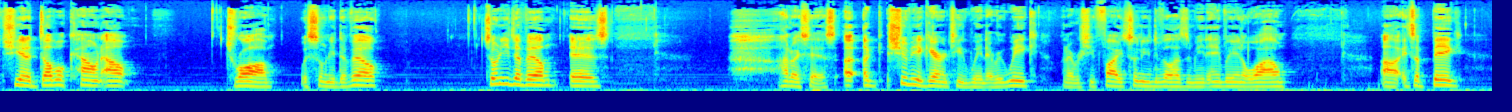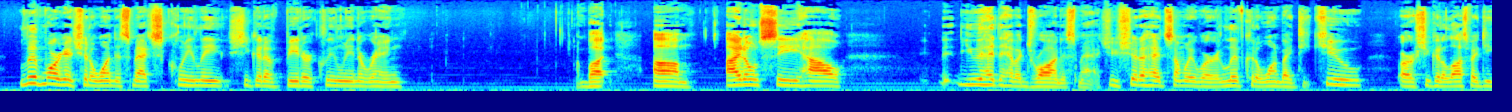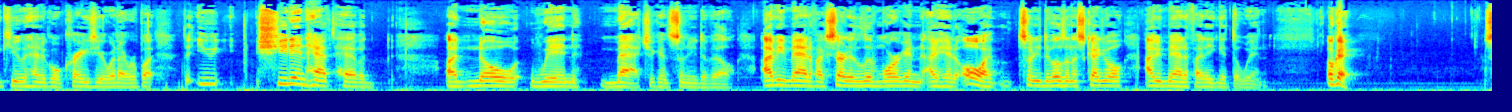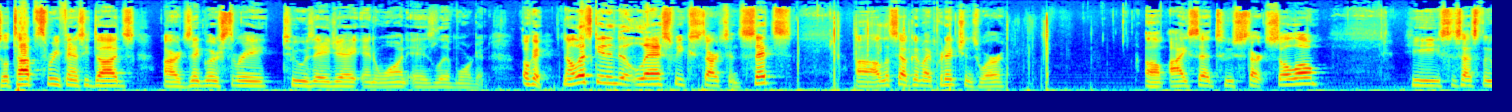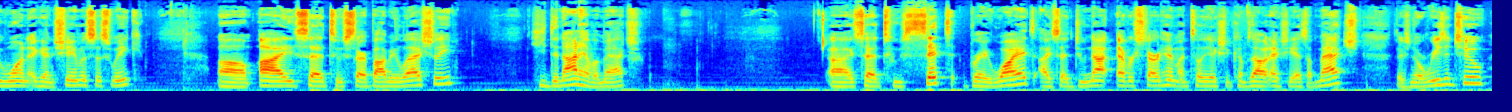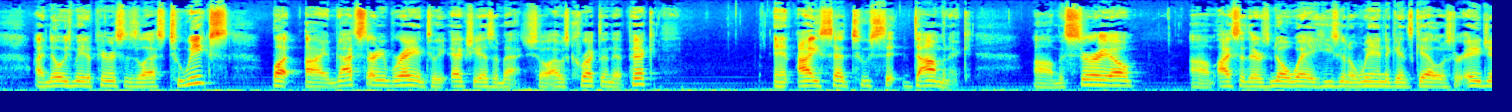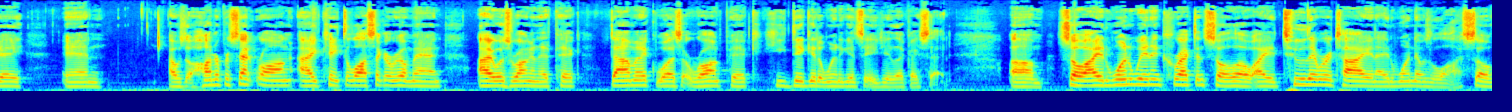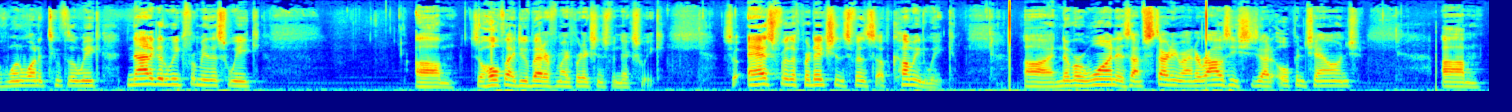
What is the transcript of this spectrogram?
she had a double count out draw with Sonya Deville. Sonya Deville is, how do I say this? A, a, should be a guaranteed win every week whenever she fights. Sonya Deville hasn't beat anybody in a while. Uh, it's a big. Liv Morgan should have won this match cleanly. She could have beat her cleanly in the ring. But um, I don't see how you had to have a draw in this match. You should have had some way where Liv could have won by DQ, or she could have lost by DQ and had to go crazy or whatever. But you, she didn't have to have a a no win match against Sonya Deville. I'd be mad if I started Liv Morgan. I had oh Sonya Deville's on the schedule. I'd be mad if I didn't get the win. Okay, so top three fantasy duds are Ziggler's three, two is AJ, and one is Liv Morgan. Okay, now let's get into last week's starts and sits. Uh, let's see how good my predictions were. Um, I said to start solo. He successfully won against Sheamus this week. Um, I said to start Bobby Lashley. He did not have a match. I said to sit Bray Wyatt. I said do not ever start him until he actually comes out and actually has a match. There's no reason to. I know he's made appearances the last two weeks but I'm not starting Bray until he actually has a match. So I was correct on that pick. And I said to sit Dominic. Uh, Mysterio, um, I said there's no way he's going to win against Gallows or AJ. And I was 100% wrong. I take the loss like a real man. I was wrong in that pick. Dominic was a wrong pick. He did get a win against AJ, like I said. Um, so I had one win incorrect in solo. I had two that were a tie, and I had one that was a loss. So one, one, and two for the week. Not a good week for me this week. Um, so hopefully I do better for my predictions for next week. So as for the predictions for this upcoming week, uh, number one is I'm starting Ronda Rousey. She's got an open challenge. Um,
